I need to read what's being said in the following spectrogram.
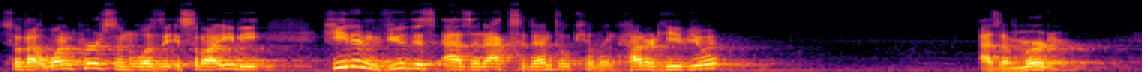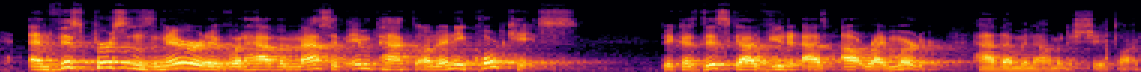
So that one person was the Israeli. He didn't view this as an accidental killing. How did he view it? As a murder. And this person's narrative would have a massive impact on any court case because this guy viewed it as outright murder. هذا من عمل الشيطان.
